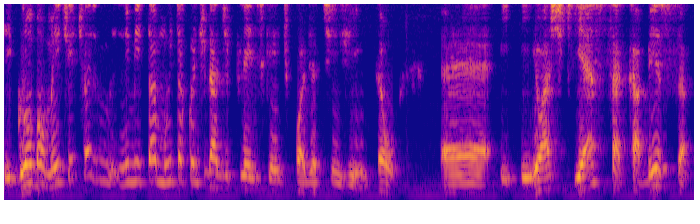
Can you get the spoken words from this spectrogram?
e globalmente a gente vai limitar muito a quantidade de clientes que a gente pode atingir. Então, é, e, e, eu acho que essa cabeça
